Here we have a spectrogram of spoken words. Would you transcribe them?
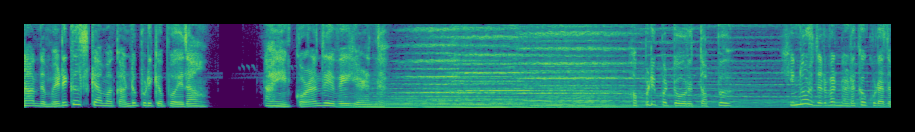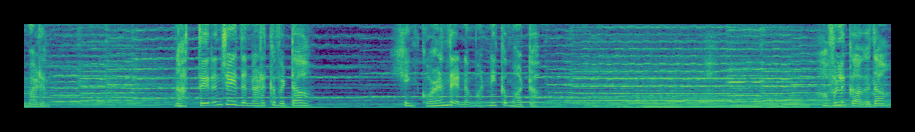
நான் அந்த மெடிக்கல் ஸ்கேமை கண்டுபிடிக்க போய் தான் நான் என் குழந்தையவே இழந்தேன். அப்படிப்பட்ட ஒரு தப்பு இன்னொரு தடவை நடக்கக்கூடாது மேடம் நான் தெரிஞ்ச இதை நடக்க விட்டா என் குழந்தை என்ன மன்னிக்க மாட்டா. அவளுக்காக தான்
